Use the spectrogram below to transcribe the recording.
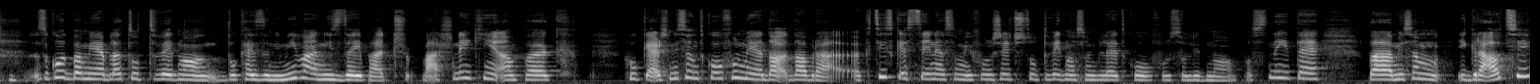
Zgodba mi je bila tudi vedno dokaj zanimiva, ni zdaj pač baš neki, ampak who cares. Mislim, tako ful mi je do, dobra. Akcijske scene so mi ful všeč, tudi vedno so bile tako ful solidno posnete. Pa mislim, igravci,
